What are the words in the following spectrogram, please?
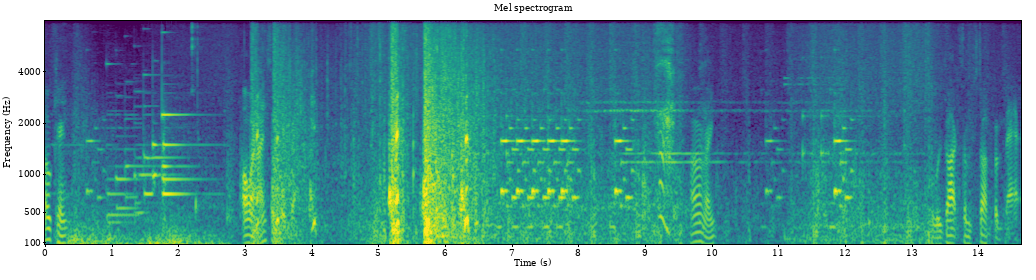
Okay. Oh, an icicle bat. Alright. So we got some stuff from that.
